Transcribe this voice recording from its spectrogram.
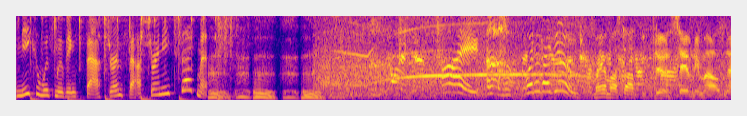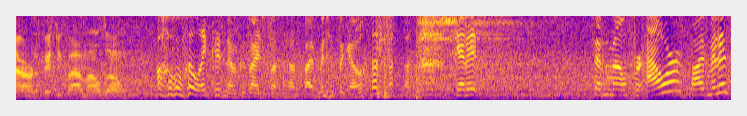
Nika was moving faster and faster in each segment. Hi, what did I do? Ma'am, I stopped you for doing 70 miles an hour in a 55 mile zone. Oh, well, I couldn't have because I just left the house five minutes ago. Get it? Seven miles per hour? Five minutes?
